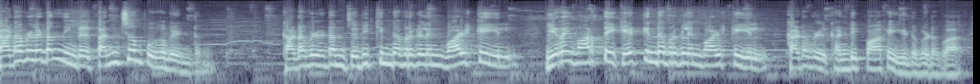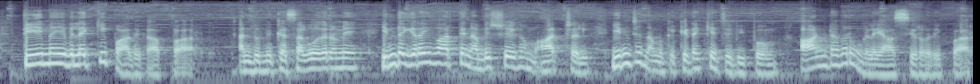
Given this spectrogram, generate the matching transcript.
கடவுளிடம் நீங்கள் தஞ்சம் புக வேண்டும். கடவுளிடம் ஜெபிக்கின்றவர்களின் வாழ்க்கையில் இறை வார்த்தை கேட்கின்றவர்களின் வாழ்க்கையில் கடவுள் கண்டிப்பாக ஈடுபடுவார். தீமை விலக்கி பாதுகாப்பார். அன்புமிக்க சகோதரமே இந்த இறைவார்த்தின் அபிஷேகம் ஆற்றல் இன்று நமக்கு கிடைக்க ஜெபிப்போம். ஆண்டவர் உங்களை ஆசீர்வதிப்பார்.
